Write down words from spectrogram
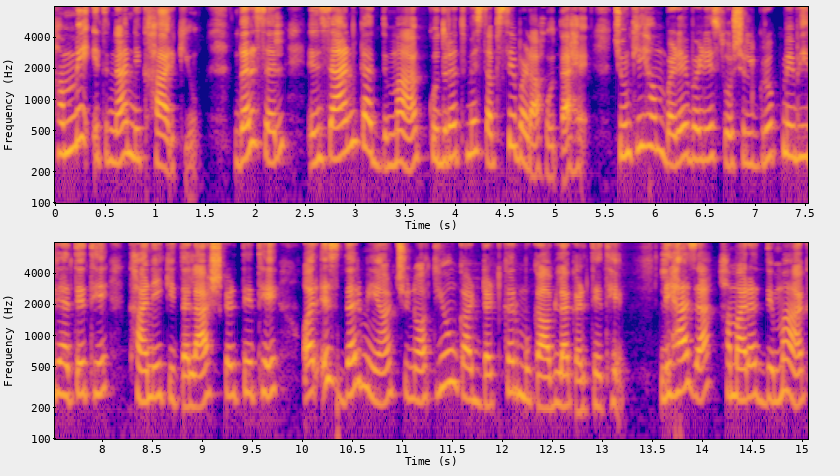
हम में इतना निखार क्यों? दरअसल, इंसान का दिमाग कुदरत में सबसे बड़ा होता है। क्योंकि हम बड़े बड़े सोशल ग्रुप में भी रहते थे, खाने की तलाश करते थे और इस दरमियान चुनौतियों का डटकर मुकाबला करते थे। लिहाजा हमारा दिमाग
